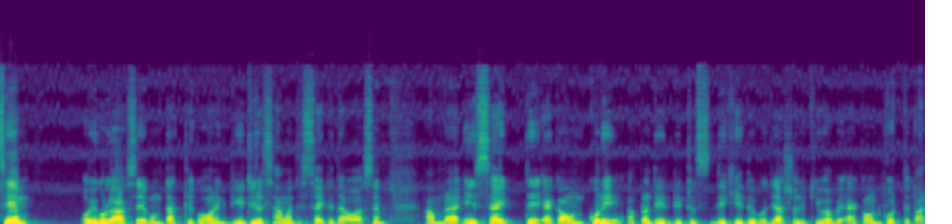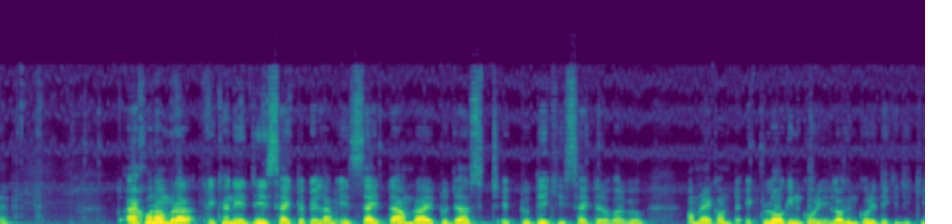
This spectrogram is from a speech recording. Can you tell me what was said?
সেম ওইগুলো আছে এবং তার থেকে অনেক ডিটেলস আমাদের সাইটে দেওয়া আছে। আমরা এই সাইটে অ্যাকাউন্ট করে আপনাদের ডিটেলস দেখিয়ে দেবো যে আসলে কীভাবে অ্যাকাউন্ট করতে পারেন। এখন আমরা এখানে যেই সাইটটা পেলাম, এই সাইটটা আমরা একটু জাস্ট একটু দেখি সাইটটার ওভারভিউ আমরা অ্যাকাউন্টটা একটু লগ করি লগ করি দেখি যে কী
